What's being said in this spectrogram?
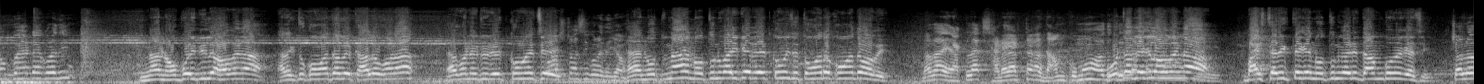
নব্বই হাজার টাকা করে দিই। না নব্বই দিলে হবে না। আর একটু কমাতে হবে কালো ঘোড়া। এখন একটু রেট কমেছে। অষ্টআশি করে দিয়ে যাও। হ্যাঁ নতুন না নতুন বাইকের রেট কমেছে তোমারও কমাতে হবে। দাদা এক লাখ সাড়ে আট টাকা দাম কমও হয়তো ওটা দেখলে হবে না। বাইশ তারিখ থেকে নতুন গাড়ির দাম কমে গেছে। চলো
